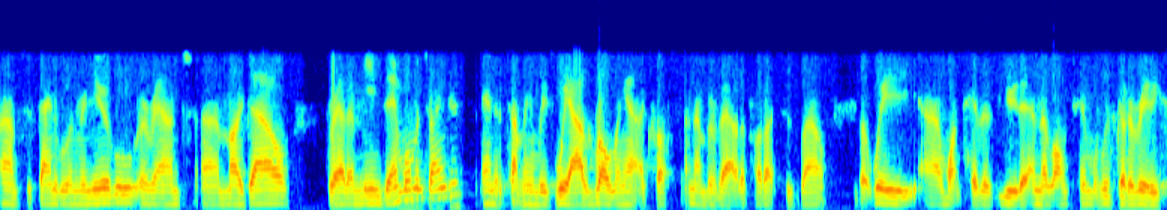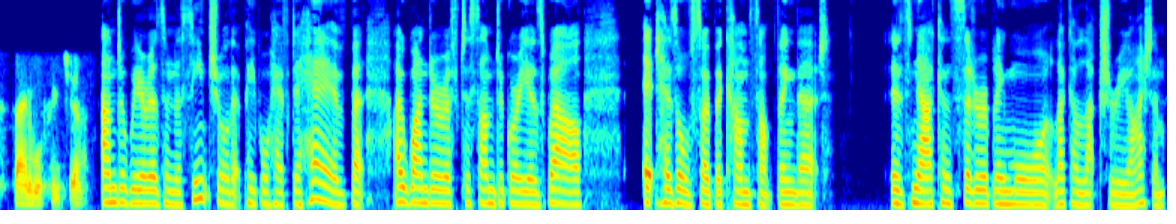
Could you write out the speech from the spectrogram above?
um, sustainable and renewable around um, Modal throughout our men's and women's ranges, and it's something we, we are rolling out across a number of our other products as well. But we uh, want to have a view that in the long term we've got a really sustainable future. Underwear is an essential that people have to have, but I wonder if to some degree as well, it has also become something that is now considerably more like a luxury item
